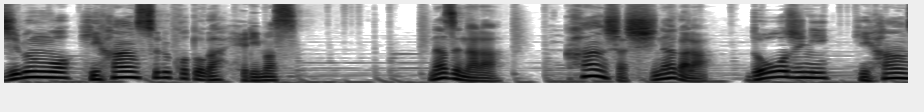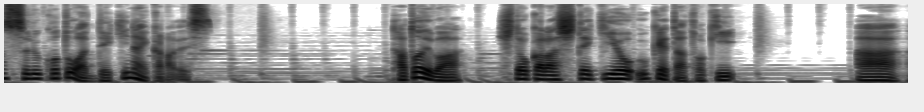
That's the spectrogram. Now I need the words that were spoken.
自分を批判することが減ります。なぜなら、感謝しながら同時に批判することはできないからです。例えば、人から指摘を受けたとき、ああ、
